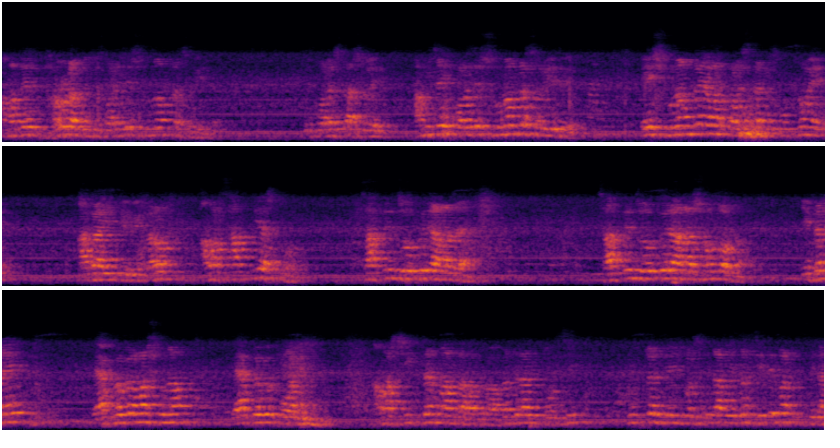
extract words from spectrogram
আমাদের ভালো লাগবে যে কলেজের সুনামটা ছড়িয়ে যাবে যে কলেজটা আসলে আমি চাই কলেজের সুনামটা ছড়িয়ে দেবে। এই সুনামটাই আমার কলেজটাকে প্রথমে আগাই দেবে। কারণ আমার ছাত্রী আসতে হবে। ছাত্রী জোর করে আনা যায় না। ছাত্রী জোর করে আনা সম্ভব না। এখানে একভাবে আমার সুনাম একভাবে কোয়ালিটি। আমার শিক্ষার মান বাড়াতে হবে আপনাদের আমি বলছি, টুকটাক জিনিস বলছি কিন্তু আমি এখন যেতে পারতেছি না।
